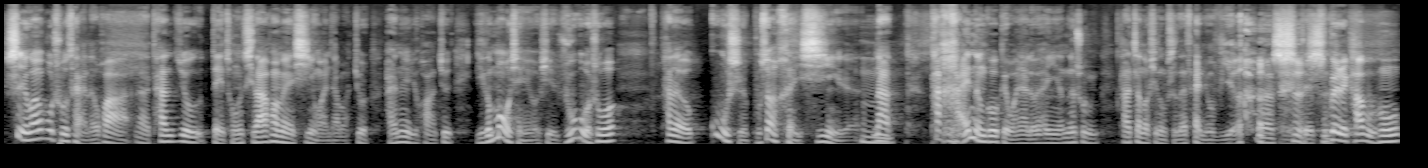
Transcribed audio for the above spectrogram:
世界观不出彩的话，呃，他就得从其他方面吸引玩家吧。就还是那句话，就一个冒险游戏，如果说它的故事不算很吸引人，那它还能够给玩家留下印象，那说明它战斗系统实在太牛逼了。呃，是 对，是不愧是卡普空。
